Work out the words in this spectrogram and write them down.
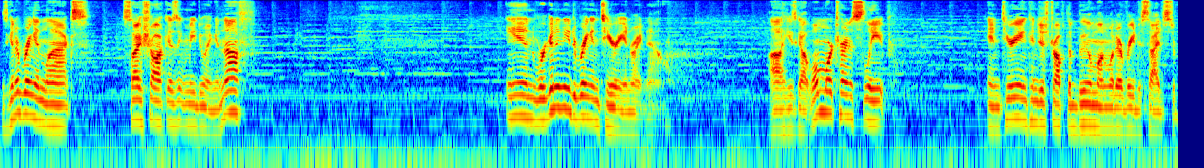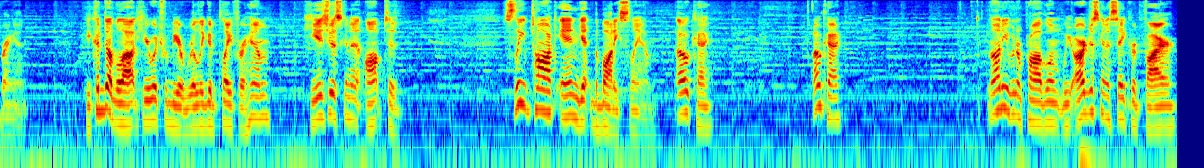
He's to bring in Lax. Psyshock isn't me doing enough. And we're going to need to bring in Tyrion right now. Uh, he's got one more turn of sleep. And Tyrion can just drop the boom on whatever he decides to bring in. He could double out here, which would be a really good play for him. He is just going to opt to sleep talk and get the body slam. Okay. Okay. Not even a problem. We are just going to Sacred Fire.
